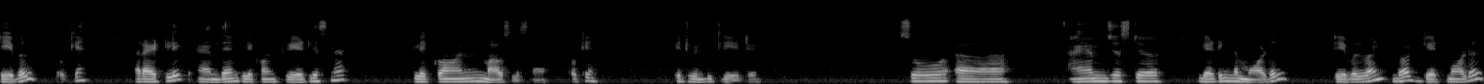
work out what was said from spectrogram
table. Okay right click and then click on create listener. Click on mouse listener. Okay it will be created. So uh, I am just uh, getting the model table one dot get model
